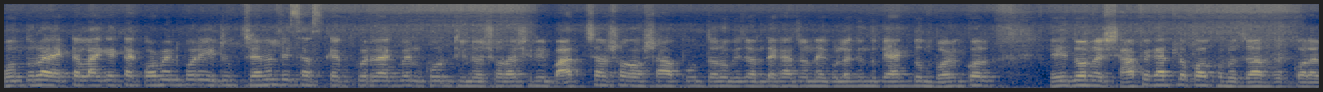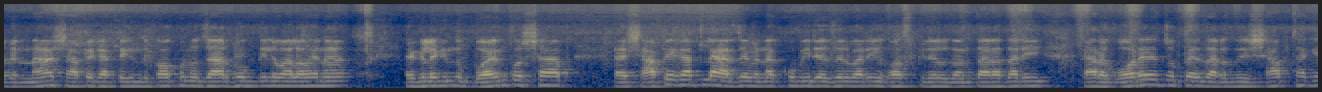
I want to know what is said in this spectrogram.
বন্ধুরা, একটা লাইক একটা কমেন্ট করে ইউটিউব চ্যানেলটি সাবস্ক্রাইব করে রাখবেন। কন্টিনিউ সরাসরি বাচ্চা সহ সাপ উদ্ধার অভিযান দেখার জন্য। এগুলো কিন্তু একদম ভয়ঙ্কর। এই ধরনের সাপে কাটলে কখনো জার ভোগ করাবেন না। সাপে কাটলে কিন্তু কখনো জার ভোগ দিলে ভালো হয় না। এগুলো কিন্তু ভয়ঙ্কর সাপ। সাপে কাটলে আর যাবে না। খুবই কবিরাজের বাড়ি হসপিটাল যান তাড়াতাড়ি। কারও ঘরে চোপে, যারা যদি সাপ থাকে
